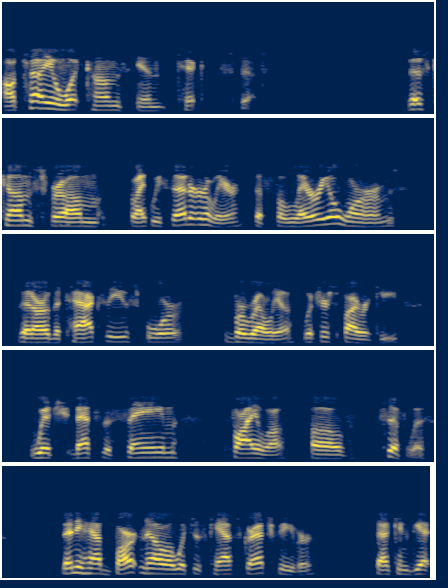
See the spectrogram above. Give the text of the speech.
I'll tell you what comes in tick spit. This comes from, like we said earlier, the filarial worms that are the taxis for Borrelia, which are spirochetes which that's the same phyla of syphilis. Then you have Bartonella, which is cat scratch fever that can get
